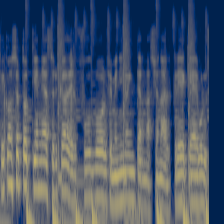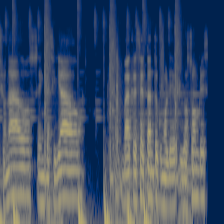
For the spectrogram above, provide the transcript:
¿qué concepto tiene acerca del fútbol femenino internacional? ¿Cree que ha evolucionado, se ha encasillado? ¿Va a crecer tanto como los hombres?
